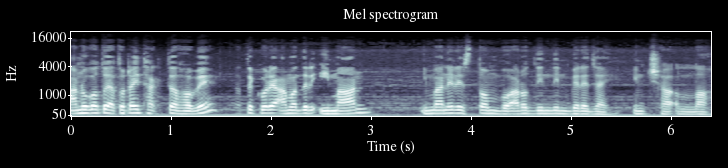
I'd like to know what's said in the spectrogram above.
আনুগত এতটাই থাকতে হবে যাতে করে আমাদের ইমান ইমানের স্তম্ভ আরও দিন দিন বেড়ে যায়, ইনশাআল্লাহ।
